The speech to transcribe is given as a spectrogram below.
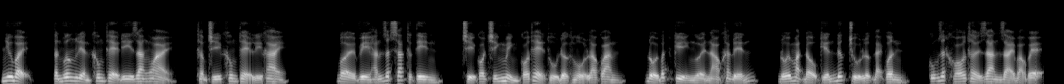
Như vậy, tần vương liền không thể đi ra ngoài, thậm chí không thể lý khai. Bởi vì hắn rất xác thực tin, chỉ có chính mình có thể thủ được hồ lao quan, đổi bất kỳ người nào khác đến đối mặt đậu kiến đức chủ lực đại quân, cũng rất khó thời gian dài bảo vệ,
